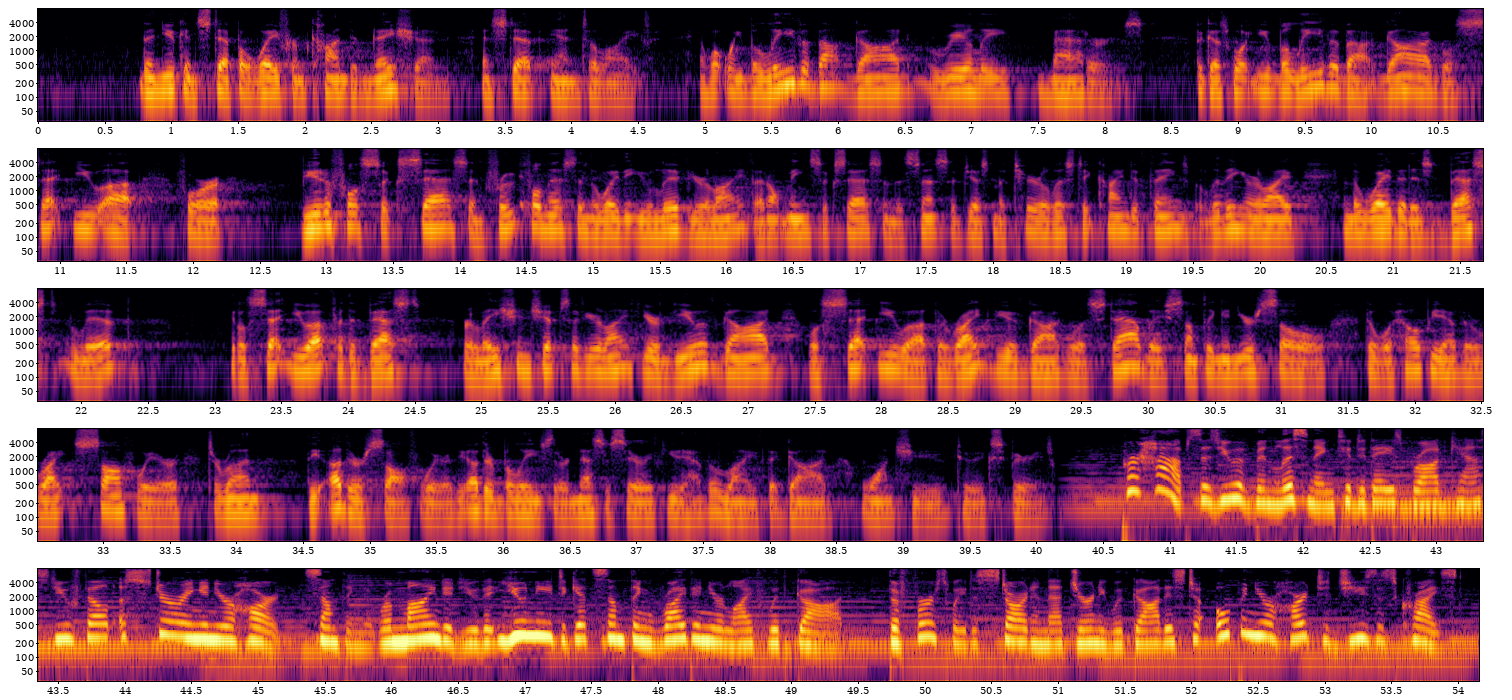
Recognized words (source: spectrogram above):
then you can step away from condemnation and step into life. And what we believe about God really matters because what you believe about God will set you up for beautiful success and fruitfulness in the way that you live your life. I don't mean success in the sense of just materialistic kind of things, but living your life in the way that is best lived. It'll set you up for the best relationships of your life. Your view of God will set you up. The right view of God will establish something in your soul that will help you to have the right software to run the other software, the other beliefs that are necessary for you to have the life that God wants you to experience. Perhaps as you have been listening to today's broadcast, you felt a stirring in your heart, something that reminded you that you need to get something right in your life with God. The first way to start in that journey with God is to open your heart to Jesus Christ,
